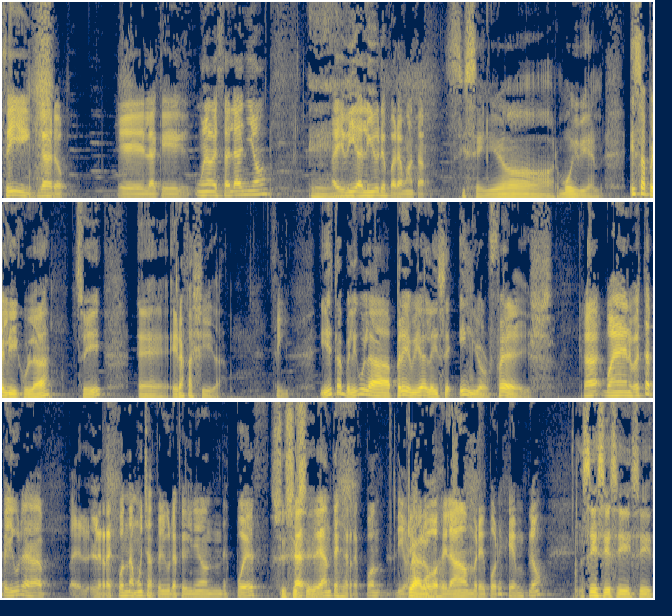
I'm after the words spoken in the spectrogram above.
Sí, claro. Eh, la que una vez al año Eh, hay vía libre para matar. Sí, señor, muy bien. Esa película, ¿sí? Eh, era fallida. Sí. Y esta película previa le dice In Your Face. Claro, bueno, esta película eh, le responde a muchas películas que vinieron después. Sí, sí, sí. De antes le responde. Digo, Claro. Los Juegos del Hambre, por ejemplo. Sí, sí, sí, sí,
